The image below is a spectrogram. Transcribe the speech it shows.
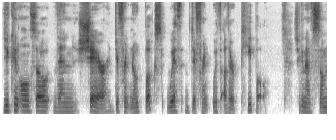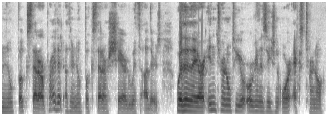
You can also then share different notebooks with different with other people. So you can have some notebooks that are private, other notebooks that are shared with others, whether they are internal to your organization or external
